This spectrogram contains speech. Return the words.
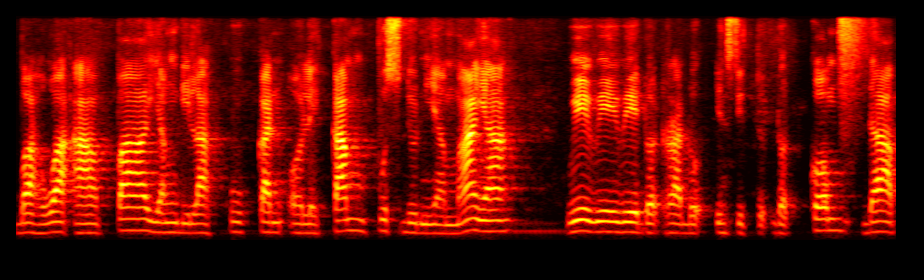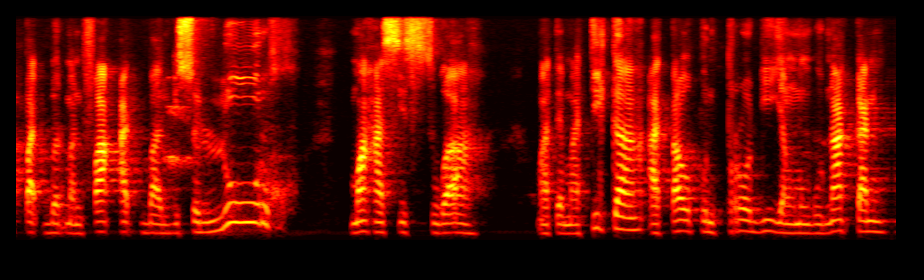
bahwa apa yang dilakukan oleh kampus dunia maya www.radoinstitute.com dapat bermanfaat bagi seluruh mahasiswa matematika ataupun prodi yang menggunakan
